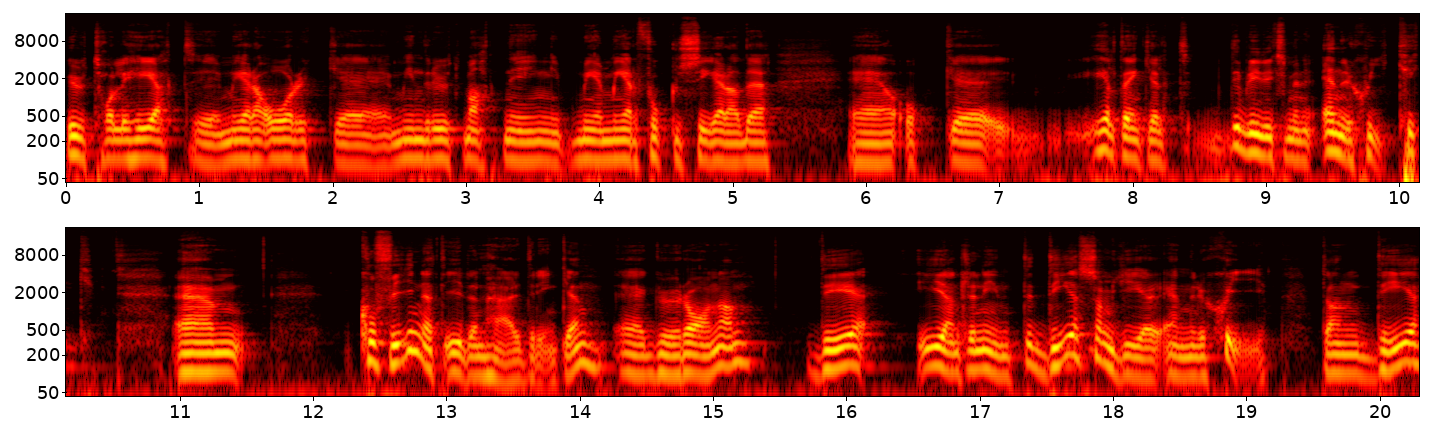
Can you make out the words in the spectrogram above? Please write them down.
uthållighet, eh, mera ork, eh, mindre utmattning, mer, mer fokuserade och helt enkelt, det blir liksom en energikick. Ehm, Koffeinet i den här drinken, eh, guaranan, det är egentligen inte det som ger energi. Utan det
